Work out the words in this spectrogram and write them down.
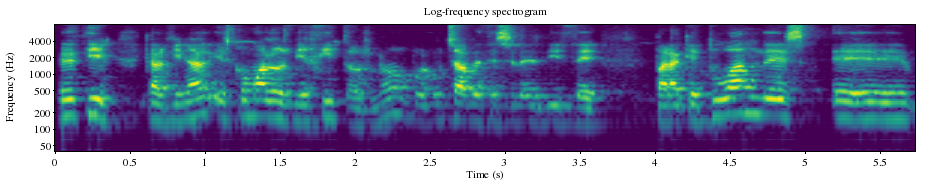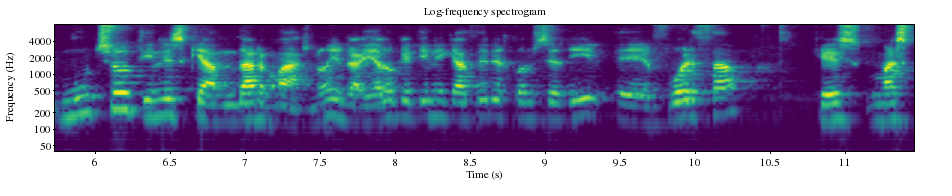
Es decir, que al final es como a los viejitos, ¿no? Pues muchas veces se les dice, para que tú andes eh, mucho tienes que andar más, ¿no? Y en realidad lo que tiene que hacer es conseguir eh, fuerza, que es más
